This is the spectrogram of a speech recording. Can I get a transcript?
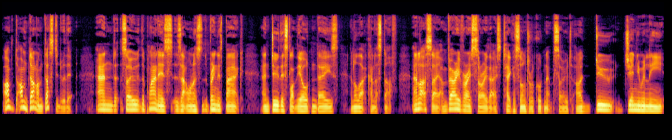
I'm I'm done. I'm dusted with it. And so the plan is is that I want to bring this back and do this like the olden days and all that kind of stuff. And like I say, I'm very very sorry that it's taken so long to record an episode. I do genuinely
